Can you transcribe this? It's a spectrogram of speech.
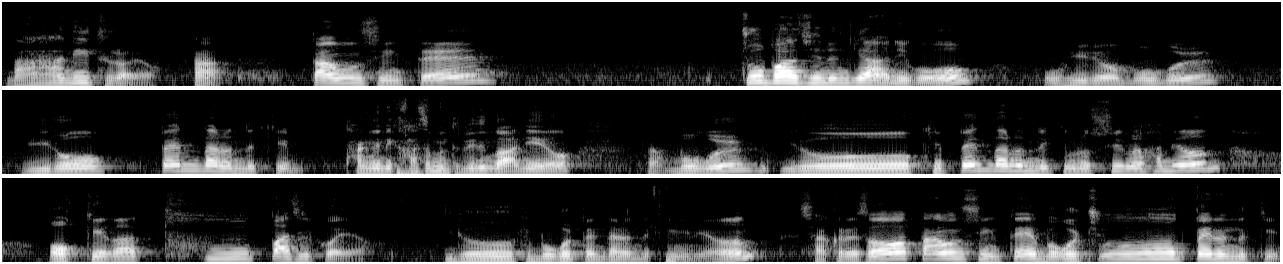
많이 들어요. 아, 다운스윙 때 좁아지는 게 아니고 오히려 목을 위로 뺀다는 느낌. 당연히 가슴은 들리는 거 아니에요. 자, 목을 이렇게 뺀다는 느낌으로 스윙을 하면 어깨가 툭 빠질 거예요. 이렇게 목을 뺀다는 느낌이면. 자, 그래서 다운스윙 때 목을 쭉 빼는 느낌.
